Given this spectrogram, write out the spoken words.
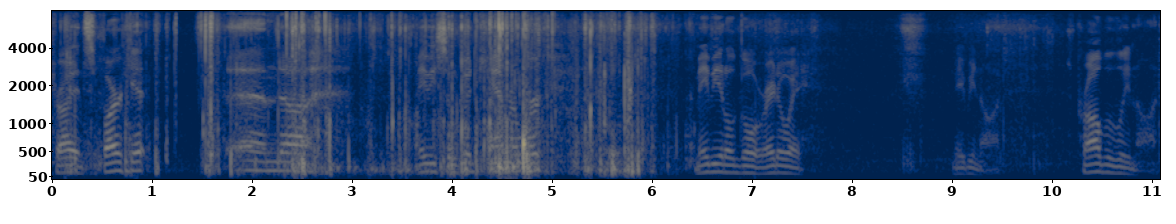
try and spark it and uh, maybe some good camera work. Maybe it'll go right away. Maybe not. Probably not.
